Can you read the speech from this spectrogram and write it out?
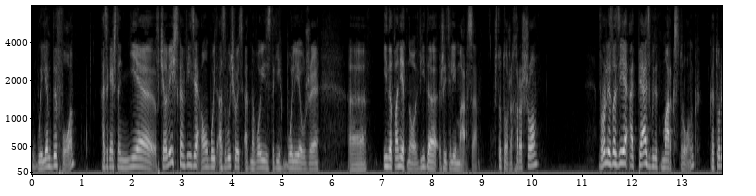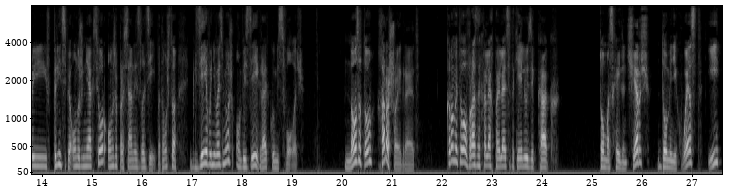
Уильям Дефо, хотя, конечно, не в человеческом виде, а он будет озвучивать одного из таких более уже э, инопланетного вида жителей Марса, что тоже хорошо. В роли злодея опять будет Марк Стронг, который, в принципе, он уже не актер, он уже профессиональный злодей, потому что где его не возьмешь, он везде играет какую-нибудь сволочь. Но зато хорошо играет. Кроме того, в разных ролях появляются такие люди, как Томас Хейден Черч, Доминик Уэст и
